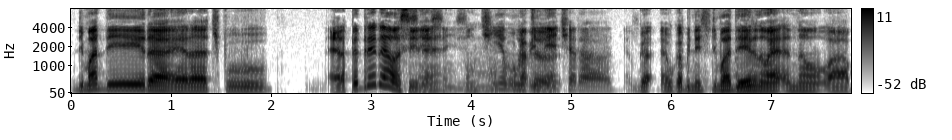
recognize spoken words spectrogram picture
de madeira, era, tipo... Era pedreirão, assim, Sim, né? sim, sim. Não tinha o muito... gabinete era... É o É o gabinete de madeira, não é... Não, a-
